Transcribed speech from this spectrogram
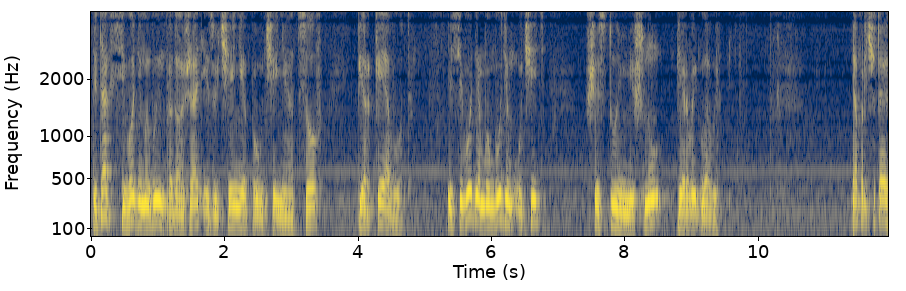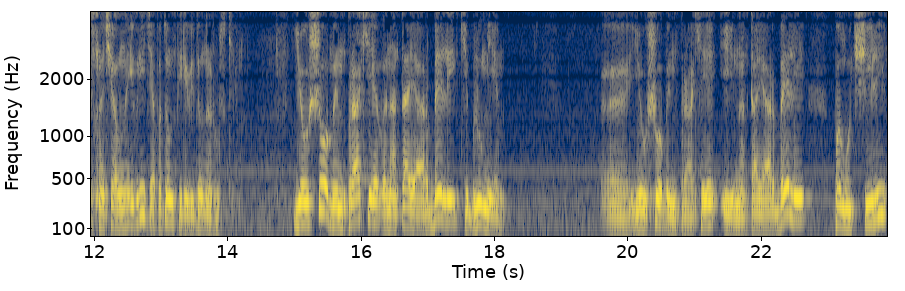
Итак, сегодня мы будем продолжать изучение поучения отцов Перкеавод. И сегодня мы будем учить шестую мишну первой главы. Я прочитаю сначала на иврите, а потом переведу на русский. Йошо бен Прахия ванатая Арбели киблумием. Э, Йошо бен Прахия и Натая Арбели получили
